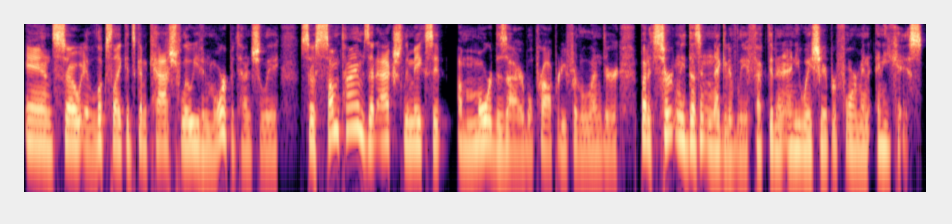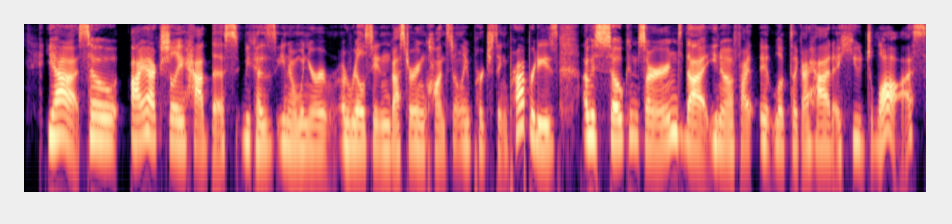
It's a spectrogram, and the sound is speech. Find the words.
And so it looks like it's going to cash flow even more potentially. So sometimes that actually makes it a more desirable property for the lender, but it certainly doesn't negatively affect it in any way, shape, or form in any case. Yeah. So I actually had this because, you know, when you're a real estate investor and constantly purchasing properties, I was so concerned that, you know, if I it looked like I had a huge loss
